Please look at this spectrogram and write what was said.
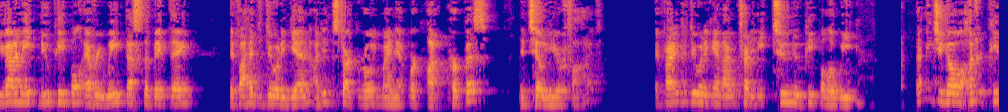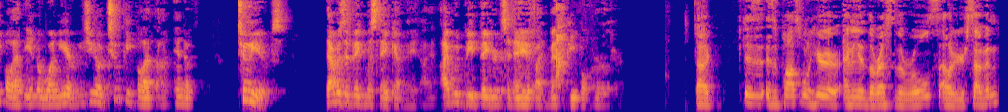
you got to meet new people every week. That's the big thing. If I had to do it again, I didn't start growing my network on purpose until year five. If I had to do it again, I would try to meet two new people a week. That means you know 100 people at the end of one year. It means you know two people at the end of two years. That was a big mistake I made. I, I would be bigger today if I'd met people earlier. Uh, is, is it possible to hear any of the rest of the rules out of your seven?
